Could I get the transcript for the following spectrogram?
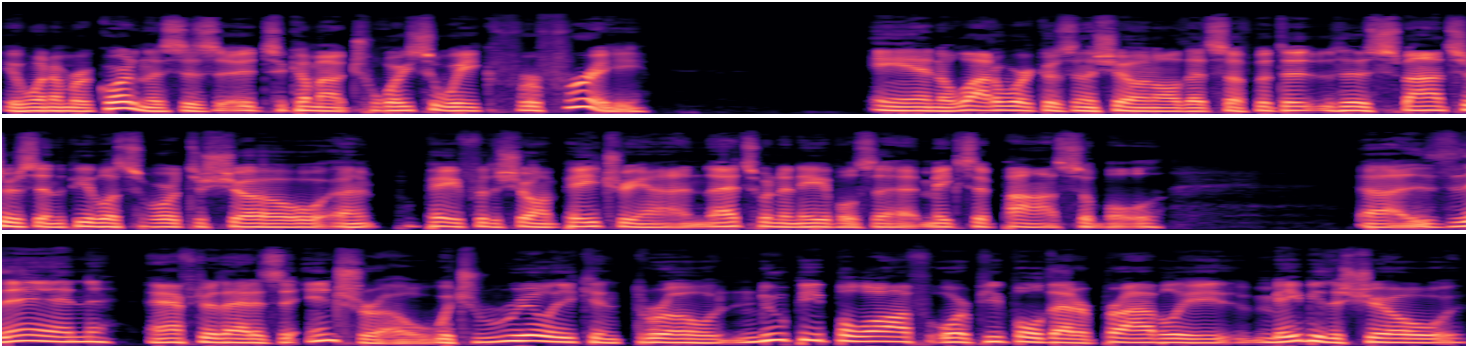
when I'm recording this is to come out twice a week for free and a lot of work goes in the show and all that stuff. But the, the sponsors and the people that support the show and pay for the show on Patreon, that's what enables that, makes it possible. Uh, then after that is the intro, which really can throw new people off or people that are probably maybe the show.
